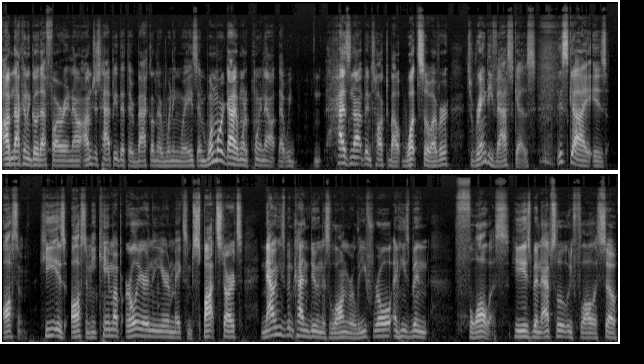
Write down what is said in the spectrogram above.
I'm not going to go that far right now. I'm just happy that they're back on their winning ways. And one more guy I want to point out that we has not been talked about whatsoever. It's Randy Vasquez. This guy is awesome. He is awesome. He came up earlier in the year and made some spot starts. Now he's been kind of doing this long relief role, and he's been flawless. He's been absolutely flawless. So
